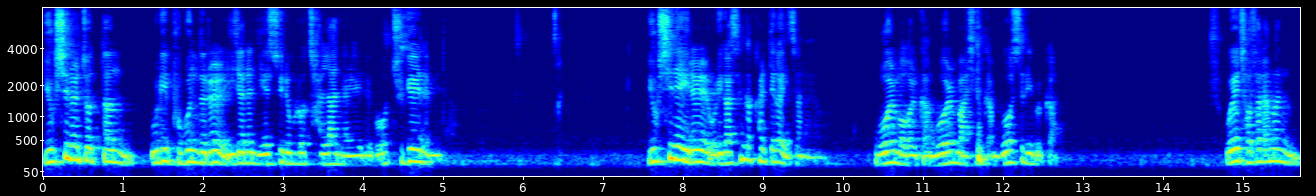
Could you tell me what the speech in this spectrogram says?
육신을 쫓던 우리 부분들을 이제는 예수 이름으로 잘라내야 되고 죽여야 됩니다. 육신의 일을 우리가 생각할 때가 있잖아요. 뭘 먹을까, 뭘 마실까, 무엇을 입을까. 왜 저 사람은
